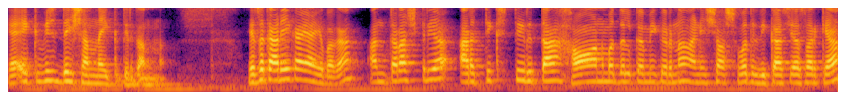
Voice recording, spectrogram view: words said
या एकवीस देशांना एकत्रित आणणं. याचं कार्य काय आहे बघा? आंतरराष्ट्रीय आर्थिक स्थिरता हवामान बदल कमी करणं आणि शाश्वत विकास यासारख्या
